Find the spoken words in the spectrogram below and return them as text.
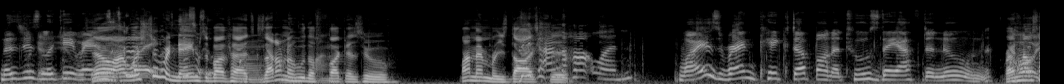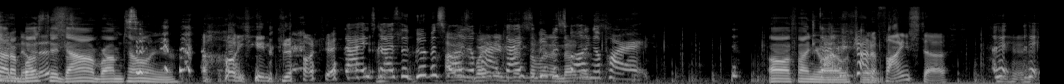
Let's just Okay, look at look- Ren's Yo, I wish there were names above heads because I don't know who the fuck is who. My memory's dog Big I'm the hot one. Why is Ren kicked up on a Tuesday afternoon? Ren knows Oh, how you to bust it down, bro. I'm telling you. Oh, you know that. Guys, guys, the group is falling apart. Guys, the group to is falling apart. Oh, I find you. I I'm was trying to find stuff. Okay, okay.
